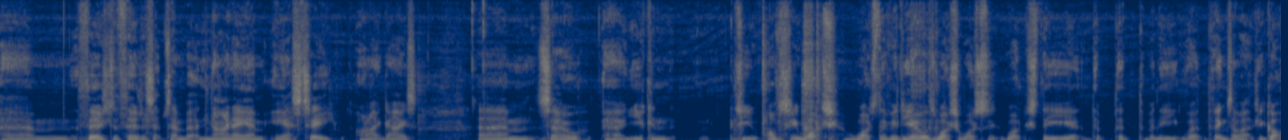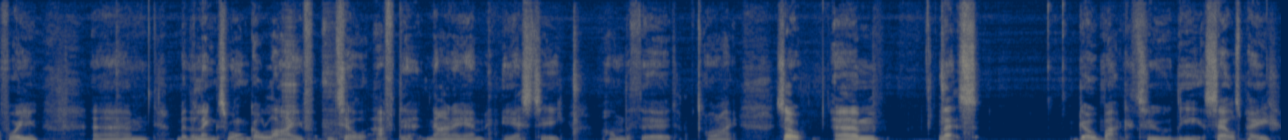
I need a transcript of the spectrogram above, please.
um, Thursday, the 3rd of September at 9 a.m. EST. All right, guys. Um, so uh, you can actually obviously watch watch the videos, watch watch watch the uh, the, the, the, the things I've actually got for you. Um, but the links won't go live until after 9 a.m. EST on the third. All right. So um, let's go back to the sales page.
